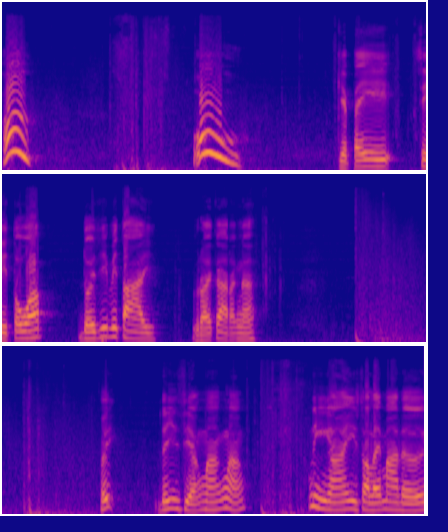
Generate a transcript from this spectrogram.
เฮ้ยโอ้เก็บไปสี่ตัวโดยที่ไม่ตายร้ายกาจนักนะ เฮ้ย ได้ยินเสียงมาข้างหลัง นี่ไงสไลด์มาเลย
